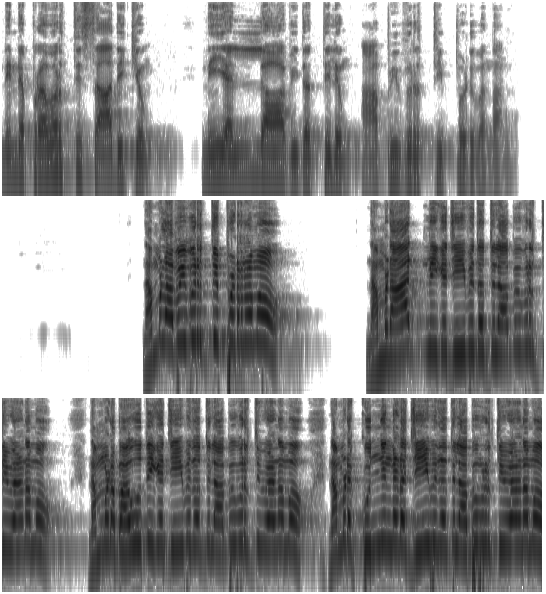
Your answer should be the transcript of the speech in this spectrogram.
നിന്റെ പ്രവൃത്തി സാധിക്കും. നീ എല്ലാവിധത്തിലും അഭിവൃദ്ധിപ്പെടുമെന്നാണ് നമ്മൾ അഭിവൃദ്ധിപ്പെടണമോ? നമ്മുടെ ആത്മീക ജീവിതത്തിൽ അഭിവൃദ്ധി വേണമോ? നമ്മുടെ ഭൗതിക ജീവിതത്തിൽ അഭിവൃദ്ധി വേണമോ? നമ്മുടെ കുഞ്ഞുങ്ങളുടെ ജീവിതത്തിൽ അഭിവൃദ്ധി വേണമോ?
